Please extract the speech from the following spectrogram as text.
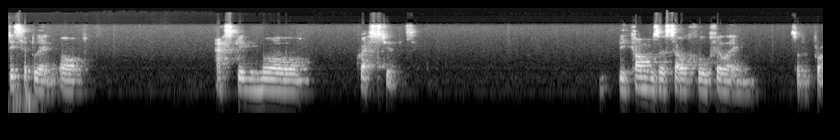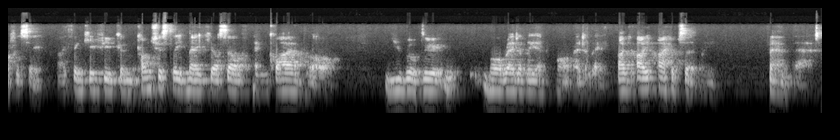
discipline of asking more questions becomes a self-fulfilling sort of prophecy. I think if you can consciously make yourself inquire more, you will do it more readily and more readily. I've, I, I have certainly found that.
